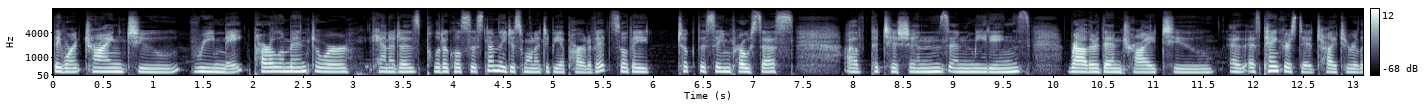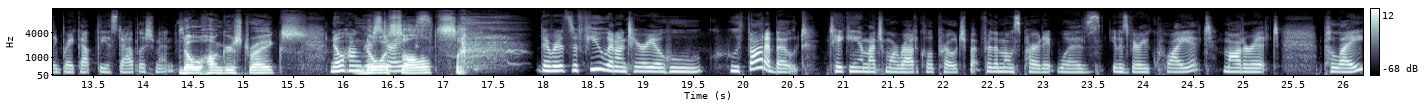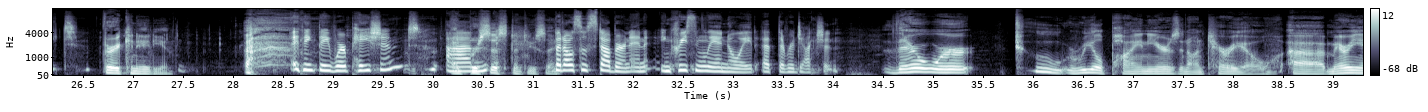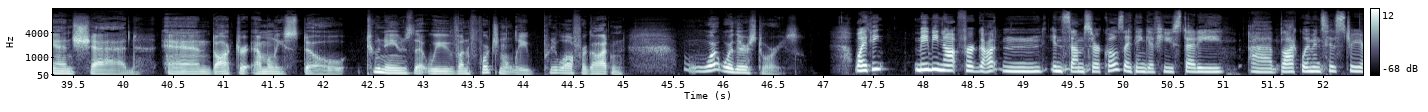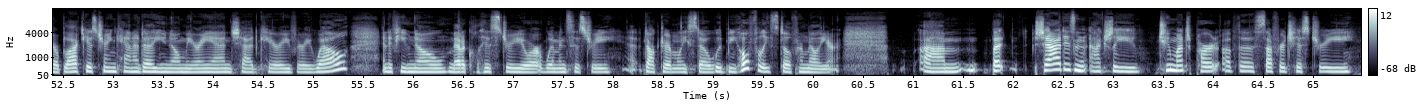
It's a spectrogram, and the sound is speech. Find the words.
They weren't trying to remake Parliament or Canada's political system, they just wanted to be a part of it. So they took the same process of petitions and meetings rather than try to, as, as Pankhurst did, try to really break up the establishment. No hunger strikes. No hunger no strikes. assaults. there was a few in Ontario who who thought about taking a much more radical approach, but for the most part, it was it was very quiet, moderate, polite. Very Canadian. I think they were patient and um, persistent. You say, but also stubborn and increasingly annoyed at the rejection. There were two real pioneers in Ontario, uh, Mary Ann Shadd and Dr. Emily Stowe, two names that we've unfortunately pretty well forgotten. What were their stories? Well, I think maybe not forgotten in some circles. I think if you study uh, Black women's history or Black history in Canada, you know Mary Ann Shadd Cary very well. And if you know medical history or women's history, uh, Dr. Emily Stowe would be hopefully still familiar. Um, but Shadd isn't actually too much part of the suffrage history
